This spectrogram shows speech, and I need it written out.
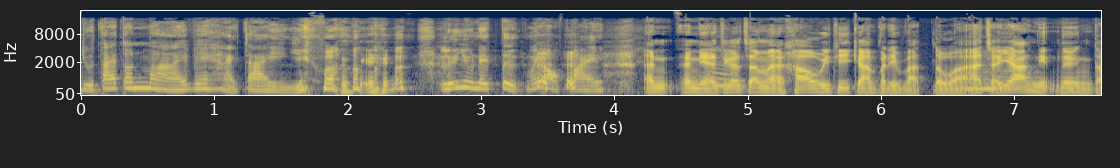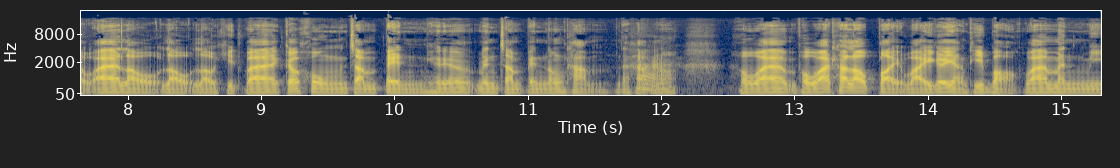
อยู่ใต้ต้นไม้ไปหายใจอย่างนี้ว่าหรืออยู่ในตึกไม่ออกไป อันอันเนี้ยก็จะมาเข้าวิธีการปฏิบัติตัว อาจจะยากนิดนึง แต่ว่าเราเราเราคิดว่าก็คงจำเป็นคือว่าเป็นจำเป็นต้องทำนะครับค่ะเนาะ เพราะว่าเพราะว่าถ้าเราปล่อยไว้ก็อย่างที่บอกว่ามันมี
